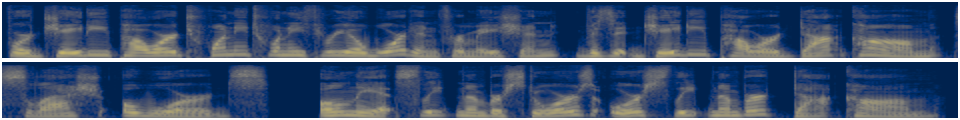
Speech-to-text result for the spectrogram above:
For JD Power 2023 award information, visit jdpower.com/awards. Only at Sleep Number stores or sleepnumber.com.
